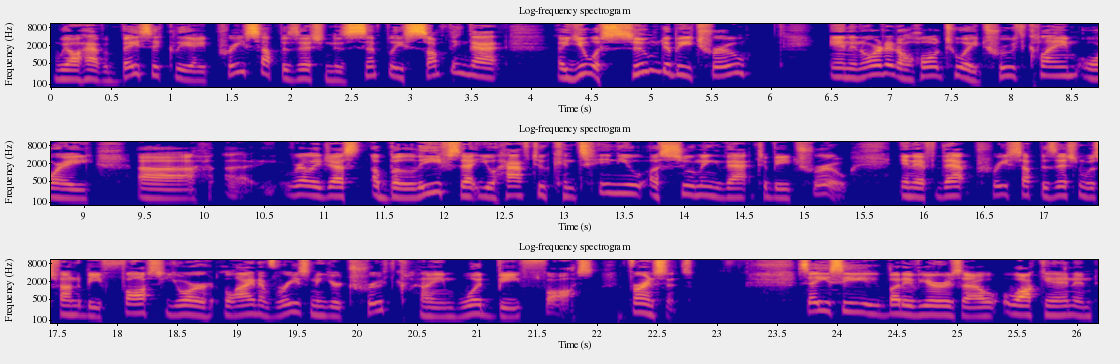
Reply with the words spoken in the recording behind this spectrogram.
We all have them. Basically, a presupposition is simply something that uh, you assume to be true and in order to hold to a truth claim or a uh, uh, really just a belief set, you have to continue assuming that to be true. And if that presupposition was found to be false, your line of reasoning, your truth claim would be false. For instance, say you see a buddy of yours uh, walk in and,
